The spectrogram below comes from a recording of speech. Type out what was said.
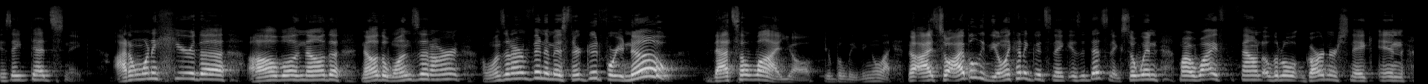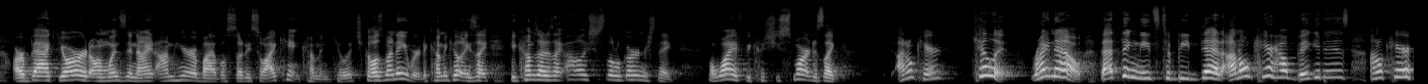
is a dead snake. I don't want to hear the, oh, well, no, the, no, the ones that aren't, the ones that aren't venomous, they're good for you. No, that's a lie, y'all. You're believing a lie. Now, I, so I believe the only kind of good snake is a dead snake. So when my wife found a little gardener snake in our backyard on Wednesday night, I'm here at Bible study, so I can't come and kill it. She calls my neighbor to come and kill it. he's like, he comes out, he's like, oh, it's just a little gardener snake. My wife, because she's smart, is like, I don't care. Kill it right now. That thing needs to be dead. I don't care how big it is. I don't care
